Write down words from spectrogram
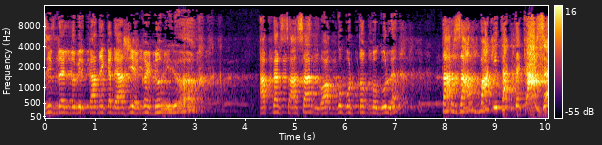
জিব্রাইল নবীর কানে কানে আসিয়ে কয়, নবী আপনার চাচার লগ্ন প্রত্যঙ্গগুলা তার জাল বাকি থাকতে কাছে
